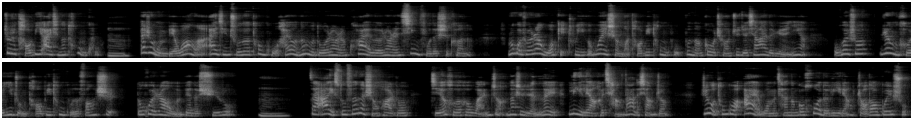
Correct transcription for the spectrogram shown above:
就是逃避爱情的痛苦。嗯但是我们别忘了，爱情除了痛苦，还有那么多让人快乐、让人幸福的时刻呢。如果说让我给出一个为什么逃避痛苦不能构成拒绝相爱的原因啊，我会说，任何一种逃避痛苦的方式都会让我们变得虚弱。嗯在阿里斯托芬的神话中，结合和完整那是人类力量和强大的象征。只有通过爱，我们才能够获得力量，找到归属。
